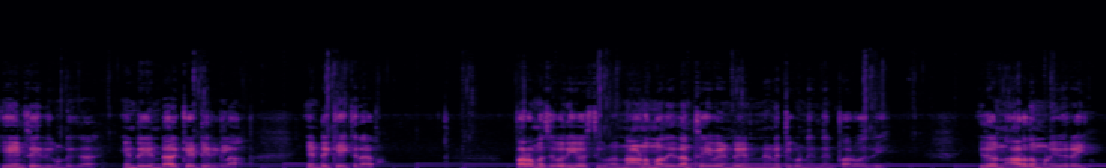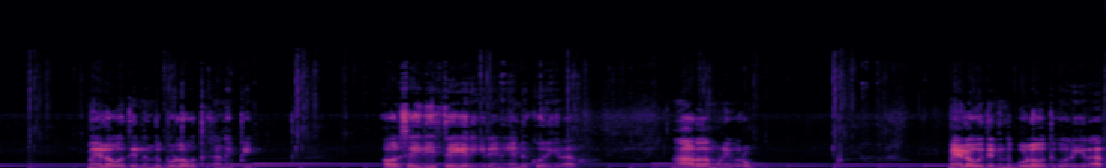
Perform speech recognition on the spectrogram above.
ஏன் செய்து கொண்டிருக்கிறார்? என்று என்றால் கேட்டீர்களா? என்று கேட்கிறார். பரமசிவர் யோசித்து கொண்டு நானும் அதை தான் செய்ய வேண்டும் என்று நினைத்து கொண்டிருந்தேன் பார்வதி. இதோ நாரத முனிவரை மேலோகத்திலிருந்து பூலோகத்துக்கு அனுப்பி அவர் செய்தியை சேகரிக்கிறேன் என்று கூறுகிறார். நாரத முனிவரும் மேலோகத்திலிருந்து பூலோகத்துக்கு வருகிறார்.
